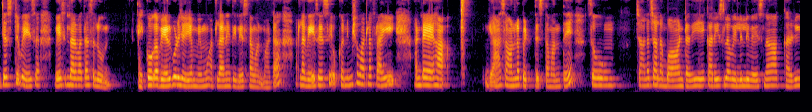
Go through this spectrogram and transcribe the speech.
జస్ట్ వేస వేసిన తర్వాత అసలు ఎక్కువగా వేడి కూడా చేయం మేము అట్లానే తినేస్తాం అనమాట అట్లా వేసేసి ఒక్క నిమిషం అట్లా ఫ్రై అంటే గ్యాస్ ఆన్లో పెట్టేస్తాం అంతే. సో చాలా చాలా బాగుంటుంది. ఏ కర్రీస్లో వెల్లుల్లి వేసినా కర్రీ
